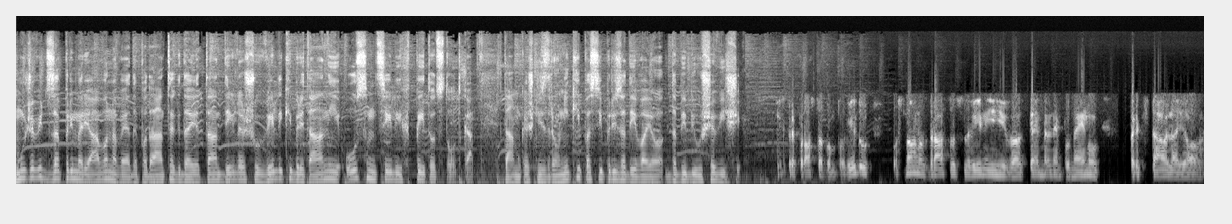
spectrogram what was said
Muževič za primerjavo navede podatek, da je ta delež v Veliki Britaniji 8,5 odstotka. Tamkajšnji zdravniki pa si prizadevajo, da bi bil še višji. Preprosto bom povedal, osnovno zdravstvo v Sloveniji v temeljnem pomenu predstavljajo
